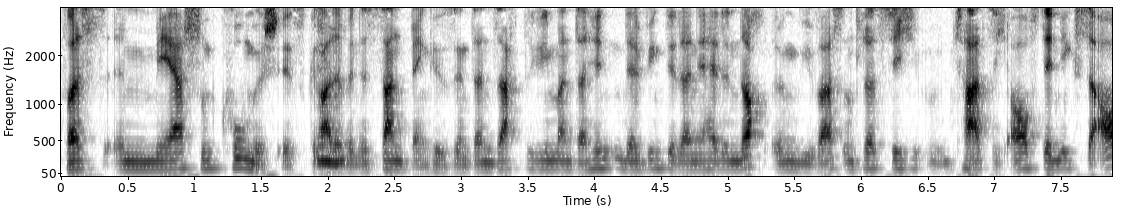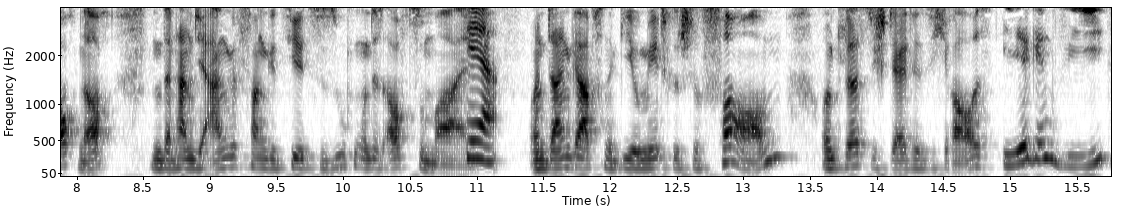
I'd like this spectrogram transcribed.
was im Meer schon komisch ist, gerade Mhm. wenn es Sandbänke sind. Dann sagte jemand da hinten, der winkte dann, er hätte noch irgendwie was und plötzlich tat sich auf, der nächste auch noch. Und dann haben die angefangen, gezielt zu suchen und es aufzumalen. Ja. Und dann gab es eine geometrische Form und plötzlich stellte sich raus, irgendwie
